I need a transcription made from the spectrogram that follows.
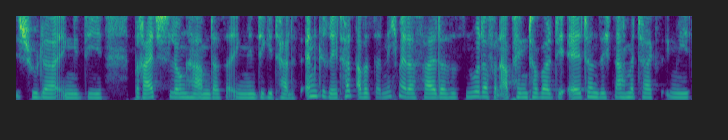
Schüler irgendwie die Bereitstellung haben, dass er irgendwie ein digitales Endgerät hat, aber es ist dann nicht mehr der Fall, dass es nur davon abhängt, ob halt die Eltern sich nachmittags irgendwie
